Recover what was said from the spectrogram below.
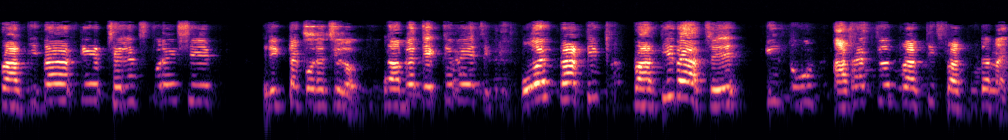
প্রার্থীতাকে চ্যালেঞ্জ করে সে করেছিল। আমরা দেখতে পেয়েছি, ওই প্রার্থী প্রার্থীতা আছে, কিন্তু আঠাশ জন প্রার্থী প্রার্থীতা নাই।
